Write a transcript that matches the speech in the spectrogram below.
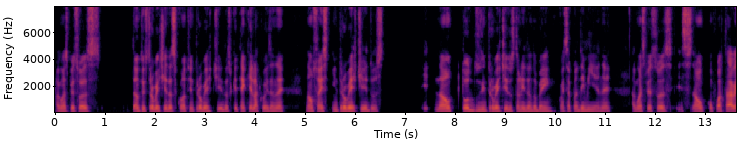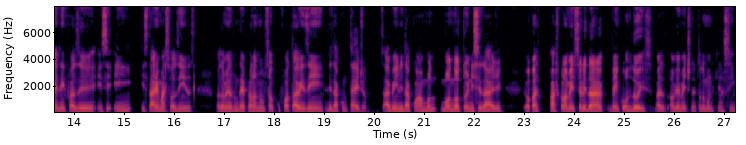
Algumas pessoas, tanto extrovertidas quanto introvertidas, porque tem aquela coisa, né? Não são introvertidos, não todos os introvertidos estão lidando bem com essa pandemia, né? Algumas pessoas são confortáveis em fazer, em, em estarem mais sozinhas, mas ao mesmo tempo elas não são confortáveis em lidar com tédio, sabem lidar com a monotonicidade. Eu, particularmente, sei lidar bem com os dois, mas obviamente não é todo mundo que é assim.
